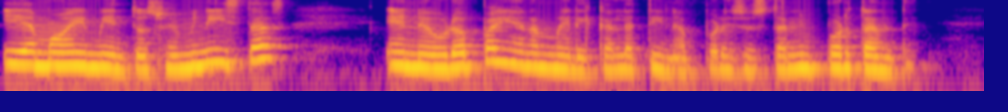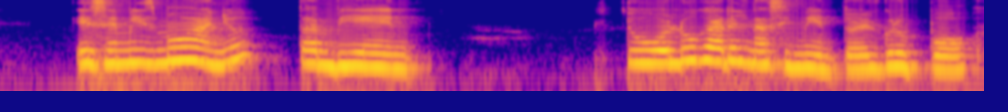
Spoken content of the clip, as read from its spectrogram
y de movimientos feministas en Europa y en América Latina, por eso es tan importante. Ese mismo año también tuvo lugar el nacimiento del grupo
